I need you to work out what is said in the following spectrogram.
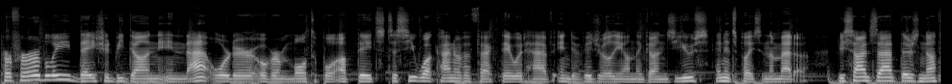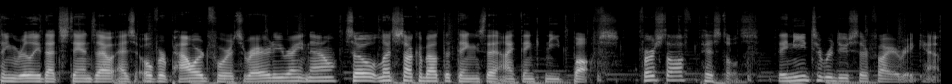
Preferably, they should be done in that order over multiple updates to see what kind of effect they would have individually on the gun's use and its place in the meta. Besides that, there's nothing really that stands out as overpowered for its rarity right now, so let's talk about the things that I think need buffs. First off, pistols. They need to reduce their fire rate cap.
